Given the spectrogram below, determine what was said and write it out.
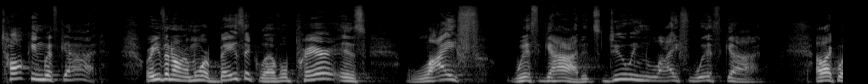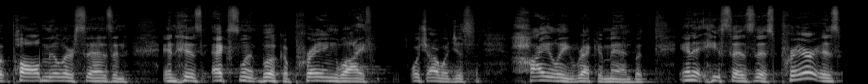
Talking with God. Or even on a more basic level, prayer is life with God, it's doing life with God. I like what Paul Miller says in, in his excellent book, A Praying Life, which I would just highly recommend. But in it, he says this prayer is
